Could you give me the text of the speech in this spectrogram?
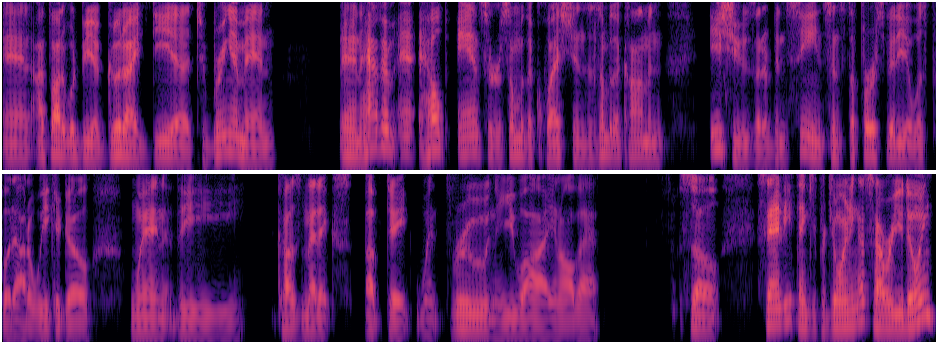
And i thought it would be a good idea to bring him in and have him eh, help answer some of the questions and some of the common issues that have been seen since the first video was put out a week ago when the cosmetics update went through and the ui and all that. So sandi thank you for joining us. How are you doing?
